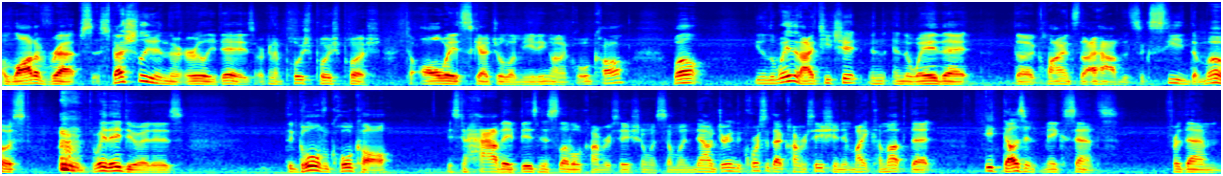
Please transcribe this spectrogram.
A lot of reps, especially in their early days, are going to push, push, push to always schedule a meeting on a cold call. Well, you know, the way that I teach it and, and the way that the clients that I have that succeed the most, the way they do it is the goal of a cold call is to have a business level conversation with someone. Now, during the course of that conversation, it might come up that it doesn't make sense for them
